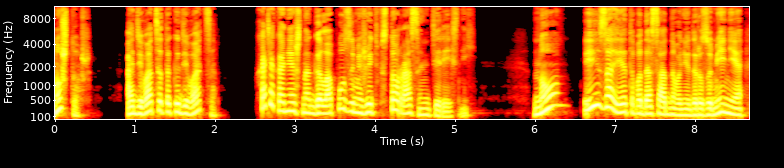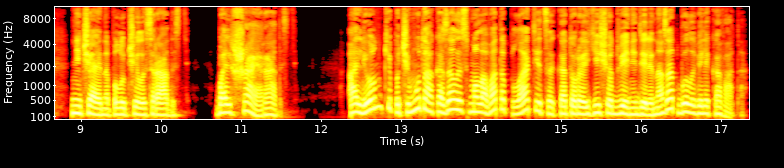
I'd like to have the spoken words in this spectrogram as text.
Ну что ж, одеваться так одеваться. Хотя, конечно, голопузами жить в сто раз интересней. Но из-за этого досадного недоразумения нечаянно получилась радость. Большая радость. Аленке почему-то оказалось маловато платьица, которое еще две недели назад было великовато.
